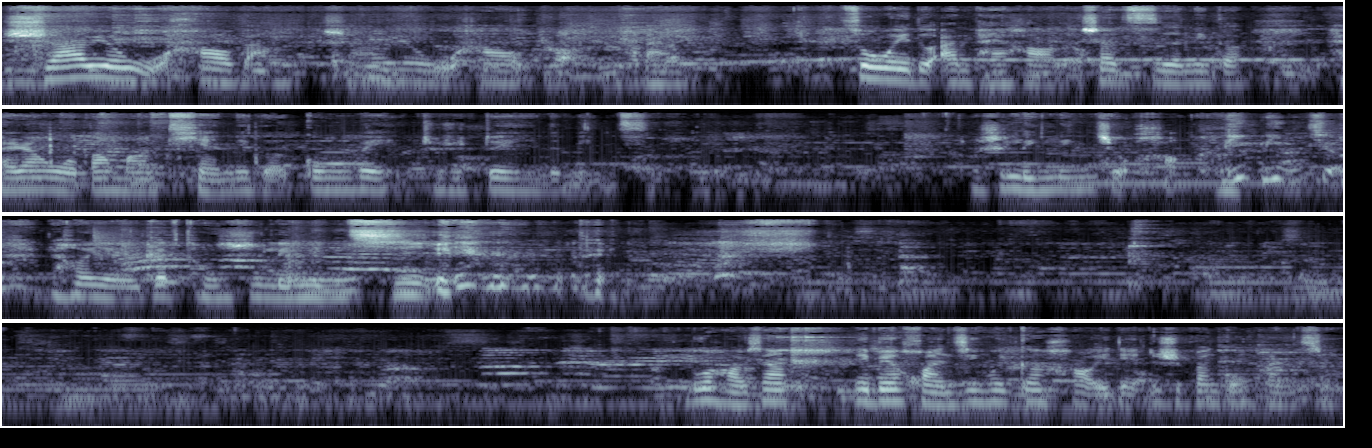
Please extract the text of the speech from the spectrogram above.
十二月五号吧，十二月五号搬，座位都安排好了。上次那个还让我帮忙填那个工位，就是对应的名字。我是零零九号，零零九，然后有一个同事是零零七，对。不过好像那边环境会更好一点，就是办公环境。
